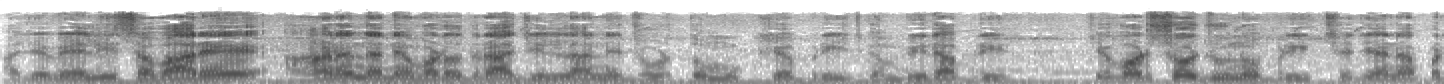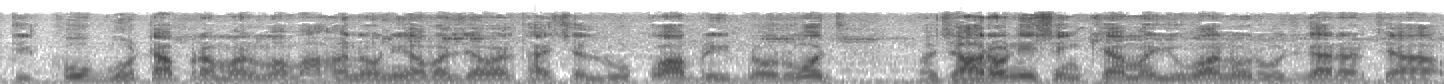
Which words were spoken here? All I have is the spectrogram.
આજે વહેલી સવારે આણંદ અને વડોદરા જિલ્લાને જોડતો મુખ્ય બ્રિજ, ગંભીરા બ્રિજ, જે વર્ષો જૂનો બ્રિજ છે, જેના પરથી ખૂબ મોટા પ્રમાણમાં વાહનોની અવરજવર થાય છે. લોકો આ બ્રિજનો રોજ હજારોની સંખ્યામાં યુવાનો રોજગાર અર્થે આ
